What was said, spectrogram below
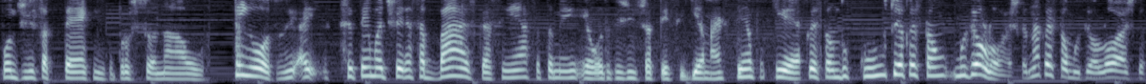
ponto de vista técnico, profissional. Tem outros. Você tem uma diferença básica, assim, essa também é outra que a gente já perseguia há mais tempo, que é a questão do culto e a questão museológica. Na questão museológica,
